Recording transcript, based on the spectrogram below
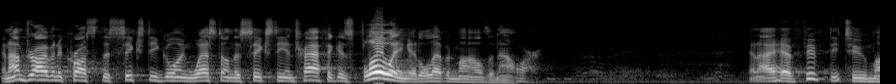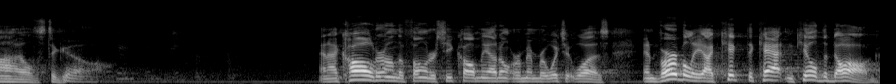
and I'm driving across the 60 going west on the 60, and traffic is flowing at 11 miles an hour. And I have 52 miles to go. And I called her on the phone, or she called me, I don't remember which it was. And verbally, I kicked the cat and killed the dog.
